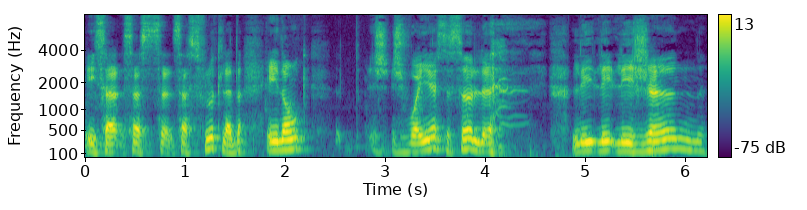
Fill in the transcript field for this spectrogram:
Et ça, ça, ça, se floute là-dedans. Et donc, je, voyais, c'est ça, les, les, les, jeunes.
